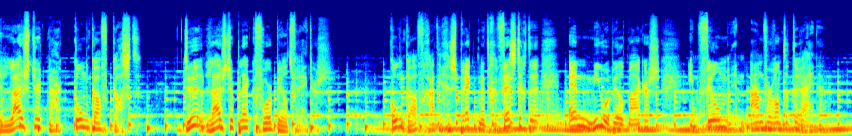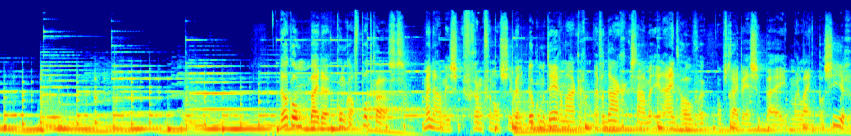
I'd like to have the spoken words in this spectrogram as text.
Je luistert naar Concaf Kast, de luisterplek voor beeldvreters. Concaf gaat in gesprek met gevestigde en nieuwe beeldmakers in film en aanverwante terreinen. Welkom bij de Concaf Podcast. Mijn naam is Frank van Os. Ik ben documentairemaker en vandaag staan we in Eindhoven op Strijp S bij Marlijn Passier.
